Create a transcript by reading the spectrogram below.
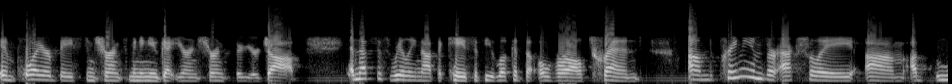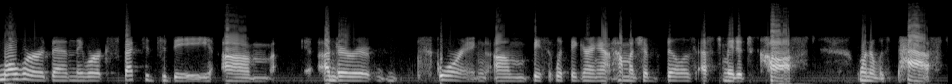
employer-based insurance, meaning you get your insurance through your job, and that's just really not the case if you look at the overall trend. Um, the premiums are actually um, lower than they were expected to be um, under scoring, um, basically figuring out how much a bill is estimated to cost when it was passed.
